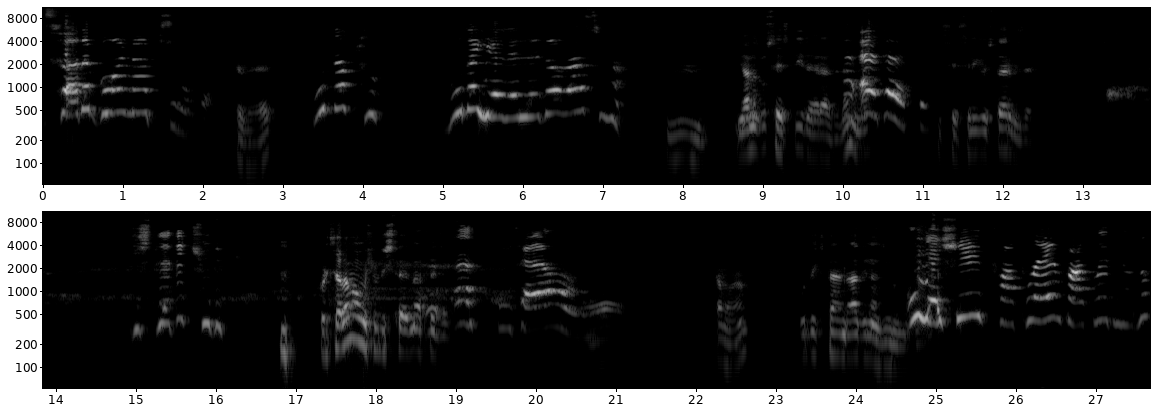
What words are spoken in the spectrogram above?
sarı boynak sineği. Evet. Bu da su. Bu da yerleri olan sinek. Hmm. Yalnız bu sesliydi herhalde değil mi? Evet evet. Bir sesini göster bize. Dişleri çürük. Fırçalamamış bu dişlerini atacak. Fırçalamam. Aa. Tamam. Burada iki tane daha dinozorumuz. Bu yeşil farklı en farklı dinozor.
